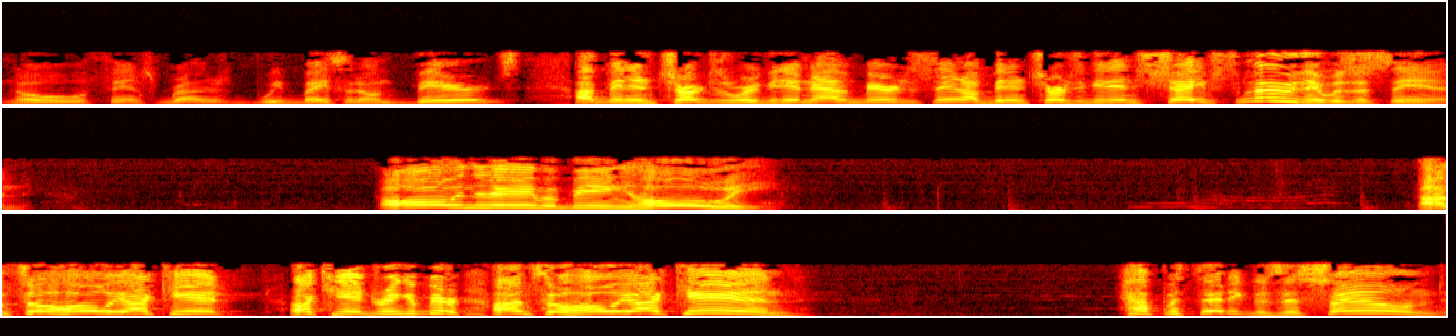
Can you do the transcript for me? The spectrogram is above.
no offense, brothers, we base it on beards. I've been in churches where if you didn't have a beard, it's a sin. I've been in churches if you didn't shave smooth, it was a sin. All in the name of being holy. I'm so holy I can't I can't drink a beer. I'm so holy I can. How pathetic does this sound?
